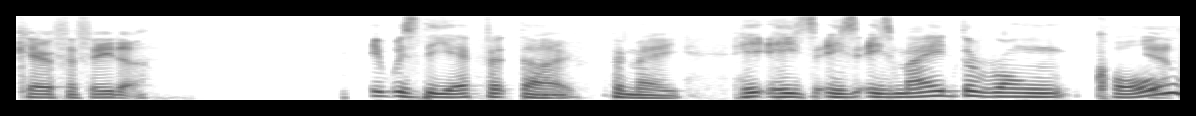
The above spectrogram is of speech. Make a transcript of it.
care of Fifita. it was the effort though Mm. for me. He, he's he's he's made the wrong call, Yeah.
